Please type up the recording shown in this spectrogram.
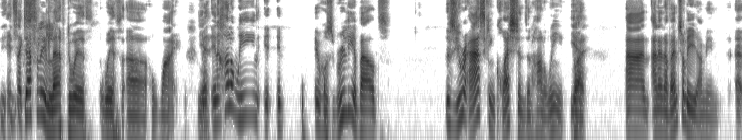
It's it's like- definitely left with with uh why. Yeah. In Halloween, it it it was really about because you were asking questions in Halloween, Yeah. but and and then eventually, I mean, uh,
